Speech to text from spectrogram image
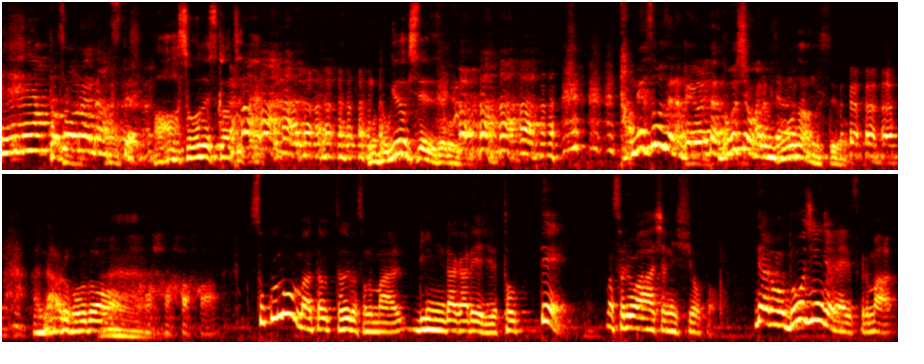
えー、やっぱそうなんだっつって。ああそうですかっつって。もうドキドキしてるんですよ僕。試そうぜなんか言われたらどうしようかなみたいそうななんですよ。あなるほど、はははは。そこの、まあ、た例えばその、まあ、リンダガレージで撮って、まあ、それをアーシャにしようと。であの同時にじゃないですけど、まあ、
